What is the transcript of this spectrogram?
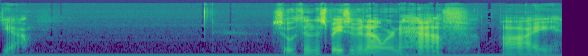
Yeah. So within the space of an hour and a half, I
